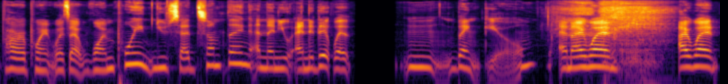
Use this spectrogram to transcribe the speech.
PowerPoint was at one point you said something and then you ended it with mm, "Thank you," and I went, I went.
